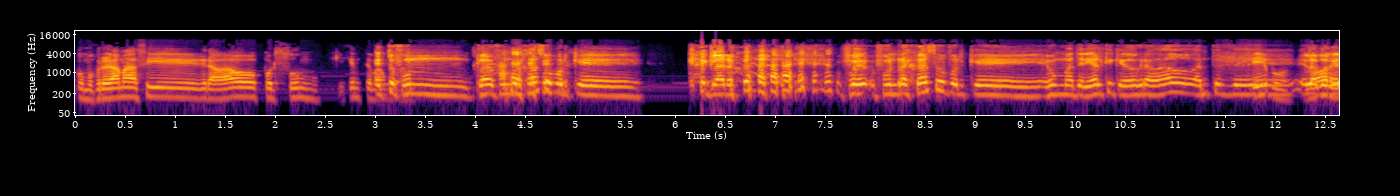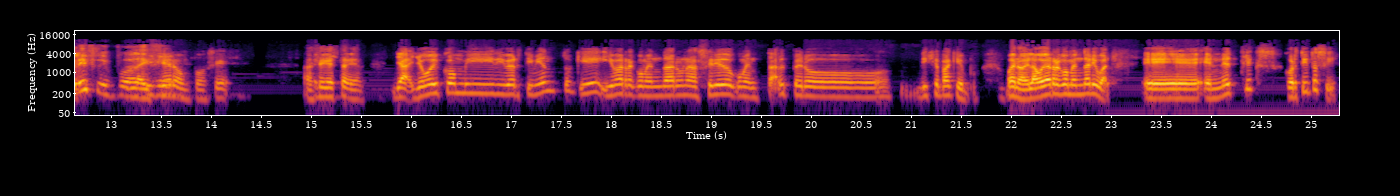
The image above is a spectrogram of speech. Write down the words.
como programas así grabados por Zoom. Gente más Esto fue un, claro, fue un rajazo porque, claro, fue, fue un rajazo porque es un material que quedó grabado antes de Sí, po. el No, apocalipsis. po, la que- hicieron, sí. Así que está bien. Ya, yo voy con mi divertimiento que iba a recomendar una serie documental, pero dije para qué. Bueno, y la voy a recomendar igual. Eh, en Netflix, cortito sí.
